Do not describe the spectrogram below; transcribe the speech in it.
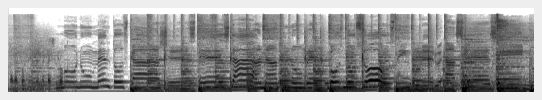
para poner en la calle roja. Monumentos, calles están a tu nombre, vos no sos ningún héroe asesino.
